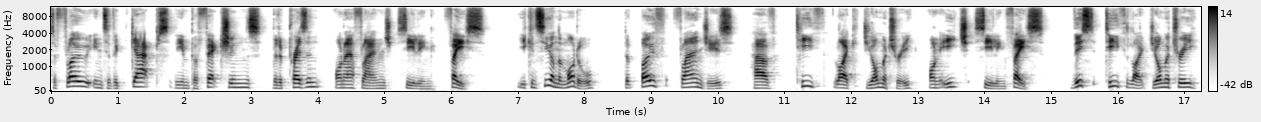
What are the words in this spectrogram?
to flow into the gaps, the imperfections that are present on our flange sealing face. You can see on the model that both flanges have teeth-like geometry on each sealing face. This teeth-like geometry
